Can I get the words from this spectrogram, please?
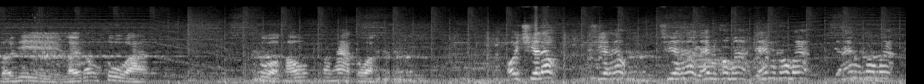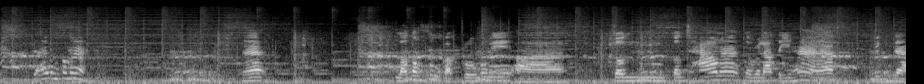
โดยที่เราจะต้องสู้อะสู้กับเขาทั้งห้าตัว โอ้ยเชียร์แล้วเชียร์แล้วเชียร์แล้วอย่าให้มันเข้ามาอย่าให้มันเข้ามาอย่าให้มันเข้ามา อย่าให้มันเข้ามานะฮะเราต้องสู้กับครูพวกนี้อ่าจนจนเช้านะจนเวลาตีห้านะครับถึงจะ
